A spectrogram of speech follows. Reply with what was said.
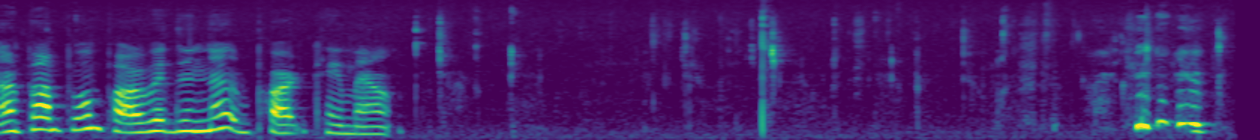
I popped one part of it, then another part came out.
